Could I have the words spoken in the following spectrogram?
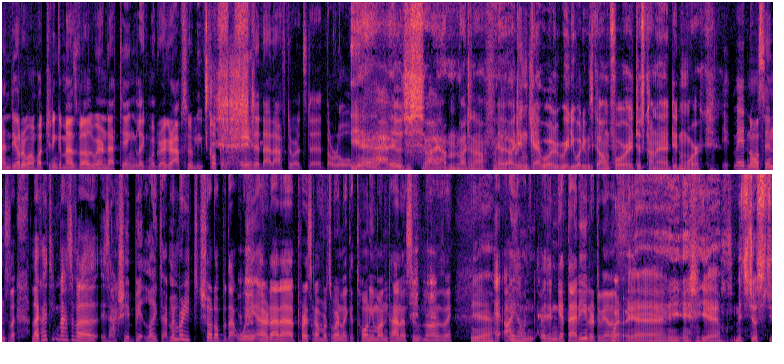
and the other one. What do you think of Masvidal wearing that thing? Like McGregor absolutely fucking hated that afterwards. The the robe. Yeah, it was just I, um, I don't know. I, I didn't get what really what he was going for. It just kind of didn't work. It made no sense. Like, like I think Masvidal is actually a bit like that. Remember he showed up at that way or that uh, press conference wearing like a Tony Montana suit and all. I was like, Yeah. I I don't, I didn't get that either. To be honest. Well, uh, yeah, it's just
